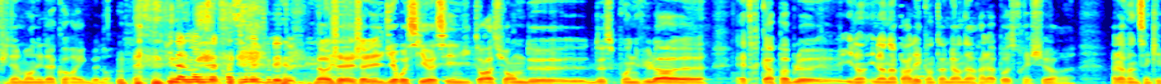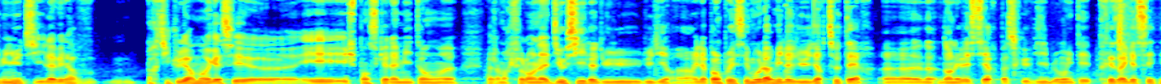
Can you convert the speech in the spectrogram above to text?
Finalement, on est d'accord avec Benoît. Finalement, vous êtes rassurés tous les deux. non, j'allais le dire aussi, c'est une victoire rassurante de, de ce point de vue-là. Euh, être capable, euh, il en, il en, a parlé, Quentin Bernard, à la pause fraîcheur, à la 25e minute, il avait l'air particulièrement agacé. Euh, et, et, je pense qu'à la mi-temps, euh, Jean-Marc Furlan l'a dit aussi, il a dû lui dire, alors il n'a pas employé ces mots-là, mais il a dû lui dire de se taire euh, dans les vestiaires, parce que visiblement, il était très agacé.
